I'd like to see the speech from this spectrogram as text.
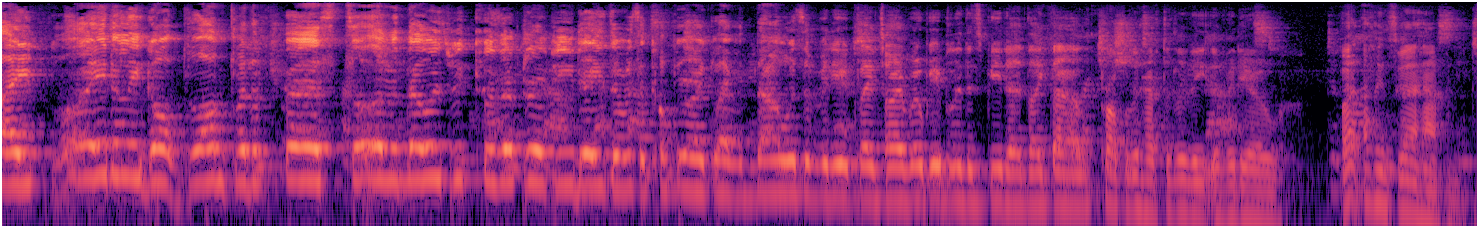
I finally got blocked for the first time, and that was because after a few days there was a copyright claim, and now was a video claim, so I wrote people in dispute, and like that, I'll probably have to delete the video. But nothing's gonna happen.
